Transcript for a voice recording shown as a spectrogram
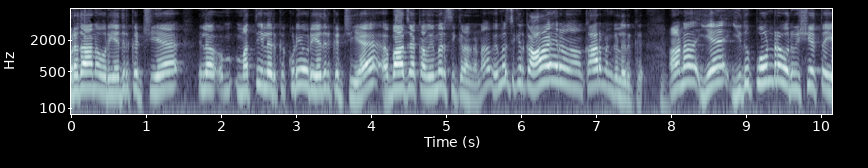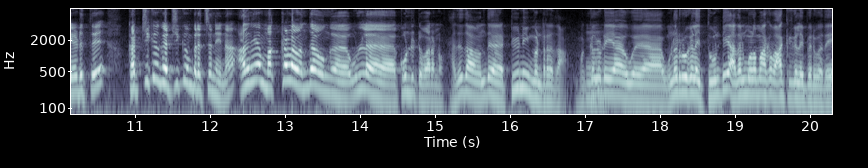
பிரதான ஒரு எதிர்க்கட்சியை இல்லை மத்தியில் இருக்கக்கூடிய ஒரு எதிர்க்கட்சியை பாஜக விமர்சிக்கிறாங்கன்னா விமர்சிக்கிறதுக்கு ஆயிரம் காரணங்கள் இருக்குது ஆனால் ஏன் இது போன்ற ஒரு விஷயத்தை எடுத்து கட்சிக்கும் கட்சிக்கும் பிரச்சனைனா அதுலயே மக்களை வந்து அவங்க உள்ள கொண்டுட்டு வரணும். அதுதான் வந்து டியூனிங் பண்றது தான் மக்களுடைய உணர்வுகளை தூண்டி அதன் மூலமாக வாக்குகளை பெறுவது.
